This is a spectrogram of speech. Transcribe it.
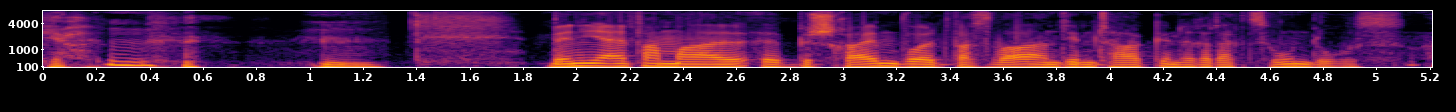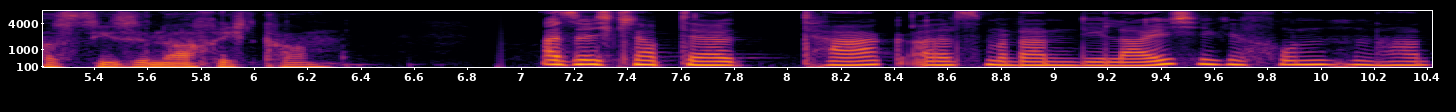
Ja. Hm. Hm. Wenn ihr einfach mal äh, beschreiben wollt, was war an dem Tag in der Redaktion los, als diese Nachricht kam? Also ich glaube, der Tag, als man dann die Leiche gefunden hat,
